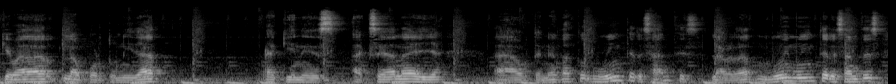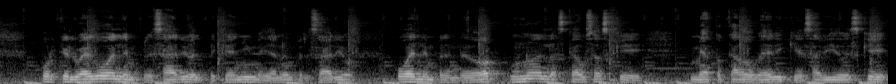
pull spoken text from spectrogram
que va a dar la oportunidad a quienes accedan a ella a obtener datos muy interesantes, la verdad, muy, muy interesantes, porque luego el empresario, el pequeño y mediano empresario o el emprendedor, una de las causas que me ha tocado ver y que he sabido es que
